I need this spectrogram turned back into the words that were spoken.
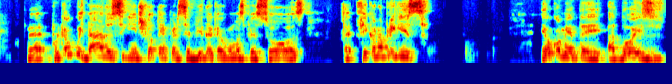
é, porque o cuidado é o seguinte, que eu tenho percebido é que algumas pessoas é, ficam na preguiça. Eu comentei há dois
